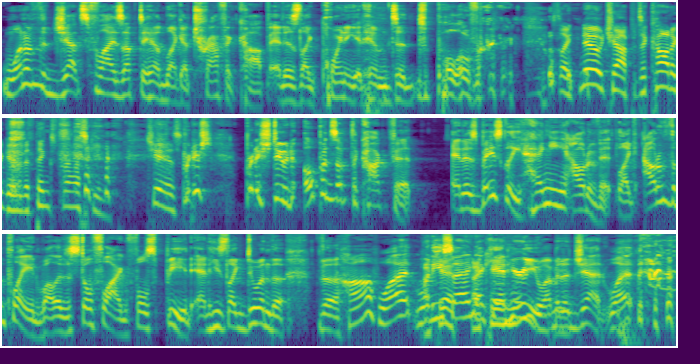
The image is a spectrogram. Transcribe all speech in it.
one of the jets flies up to him like a traffic cop and is like pointing at him to, to pull over. It's like no chop, it's a cardigan, but thanks for asking. Cheers. British British dude opens up the cockpit and is basically hanging out of it, like out of the plane while it is still flying full speed. And he's like doing the the huh? What? What are you saying? I I, can't, can't hear you. you." I'm in a jet. What?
